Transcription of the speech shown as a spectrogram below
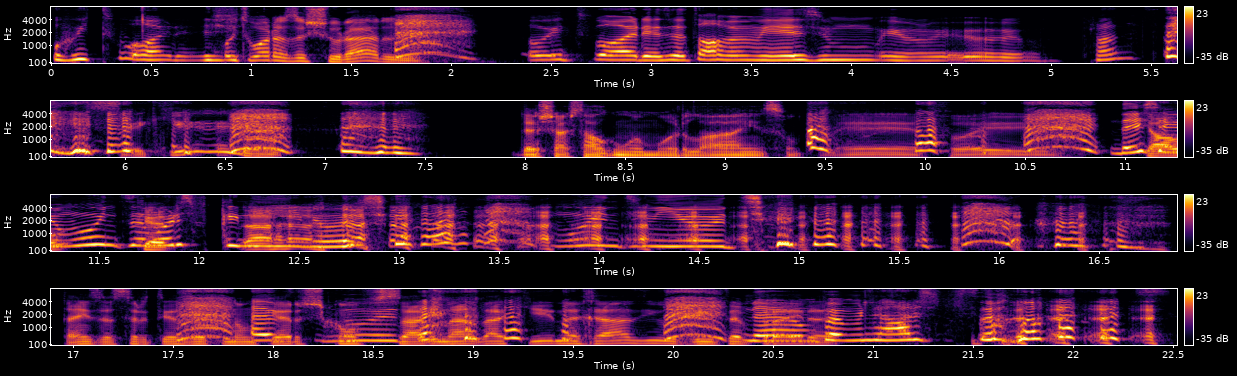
8 horas. Oito horas a chorar? 8 horas, eu estava mesmo. Eu, eu- pronto. Sei que é. Deixaste algum amor lá em São Tomé? Foi. Deixei Cal- muitos amores pequeninos, muitos miúdos. Tens a certeza que não Absoluta. queres confessar nada aqui na rádio, Rita Não, Pereira? para milhares de pessoas.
